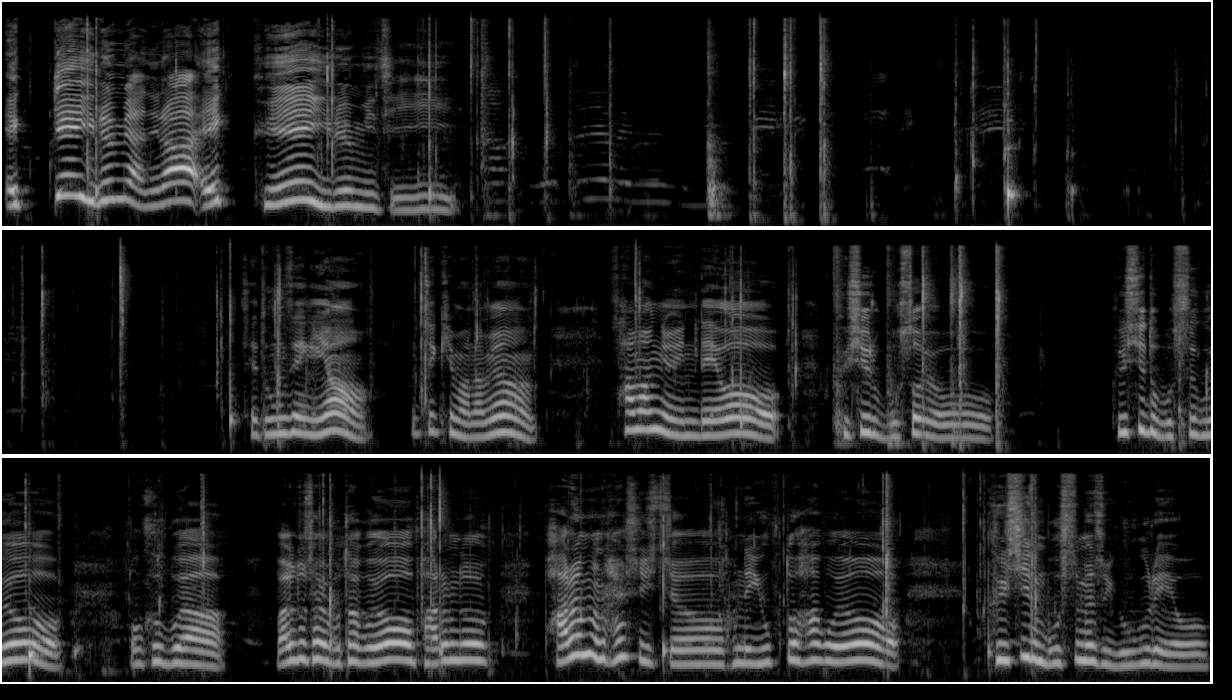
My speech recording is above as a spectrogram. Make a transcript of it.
액괴 이름이 아니라 액괴 이름이지. 제 동생이요. 솔직히 말하면 3학년인데요. 글씨를 못 써요. 글씨도 못 쓰고요. 어, 그 뭐야. 말도 잘 못하고요. 발음도, 발음은 할 수 있죠. 근데 욕도 하고요. 글씨는 못 쓰면서 욕을 해요.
